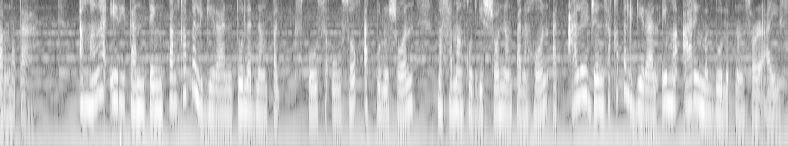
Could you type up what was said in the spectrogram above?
pang mata. Ang mga iritanteng pangkapaligiran tulad ng pag-expose sa usok at polusyon, masamang kondisyon ng panahon at allergen sa kapaligiran ay maaring magdulot ng sore eyes.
